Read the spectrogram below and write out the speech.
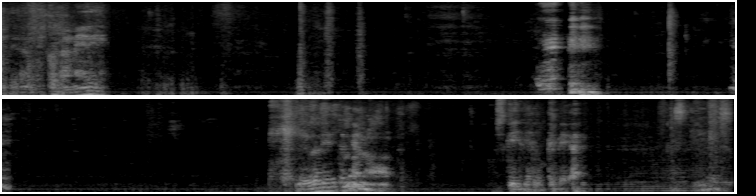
Adelante con la Mary. ¿Le duele ahí también? No. Cosquilla, lo que vea. Cosquillas.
